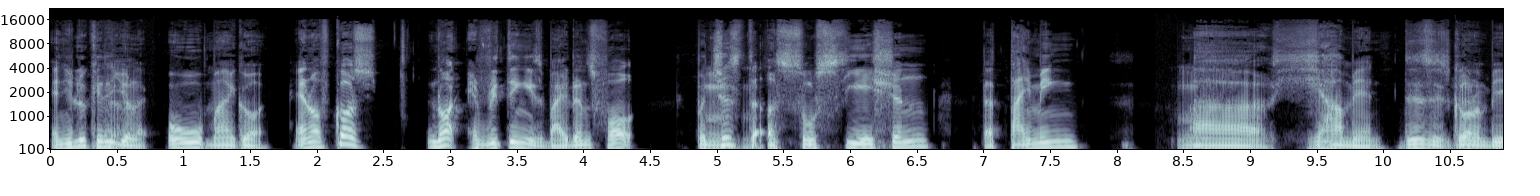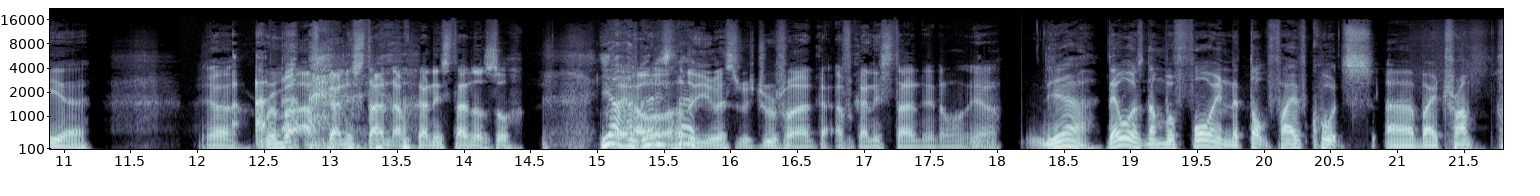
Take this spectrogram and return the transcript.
And you look at it, you're like, oh my god. And of course, not everything is Biden's fault, but just Mm. the association, the timing, Mm. uh yeah, man. This is gonna be a yeah. Uh, Remember uh, Afghanistan, Afghanistan also. yeah. Like how, how the US withdrew from Afghanistan, you know. Yeah. yeah, that was number four in the top five quotes uh, by Trump.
